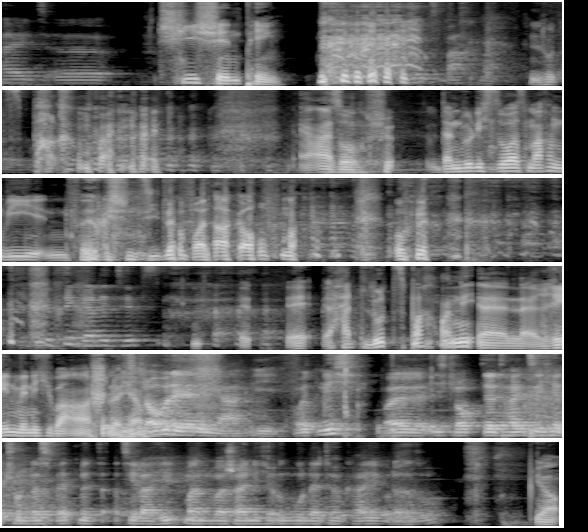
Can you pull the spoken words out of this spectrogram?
halt äh, Xi Jinping. Lutz Bachmann. Lutz Bachmann, nein. Ja, also, schö- dann würde ich sowas machen wie einen völkischen Siedlerverlag aufmachen. Oder, Gibt dir keine Tipps? äh, hat Lutz Bachmann nicht, äh, reden wir nicht über Ich Arschlöcher. glaube, der, ja, heute nicht, weil ich glaube, der teilt sich jetzt schon das Bett mit Attila Hildmann wahrscheinlich irgendwo in der Türkei oder so. Ja,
